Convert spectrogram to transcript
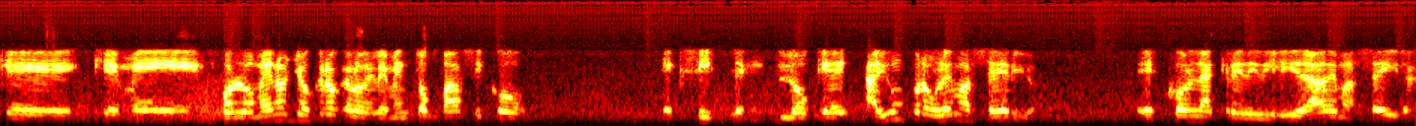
que, que me, por lo menos yo creo que los elementos básicos existen. Lo que hay un problema serio es con la credibilidad de Maceira,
